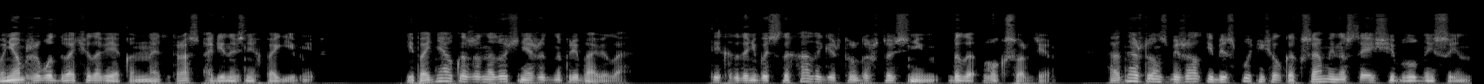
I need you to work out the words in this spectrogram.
В нем живут два человека, но на этот раз один из них погибнет. И, подняв глаза на дочь, неожиданно прибавила. «Ты когда-нибудь слыхала, Гертруда, что с ним было в Оксфорде? Однажды он сбежал и беспутничал, как самый настоящий блудный сын.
